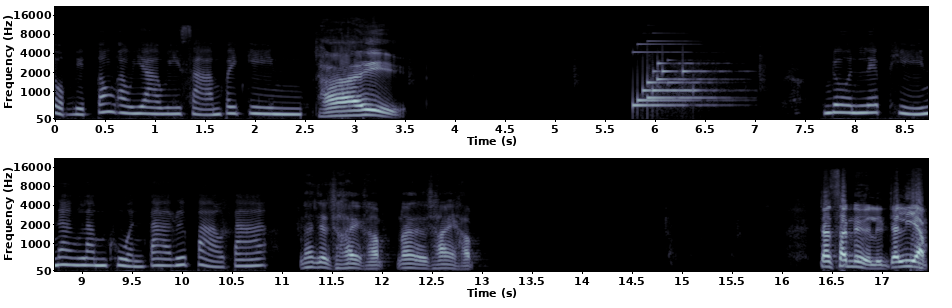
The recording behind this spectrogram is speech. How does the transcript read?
จบบิดต้องเอายาวีสามไปกิน ใช่ โดนเล็บผีนางลำข่วนตาหรือเปล่าตา น่าจะใช่ครับ น่าจะใช่ครับ จะเสนอหรือจะเหลี่ยม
